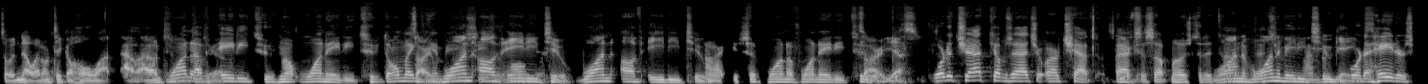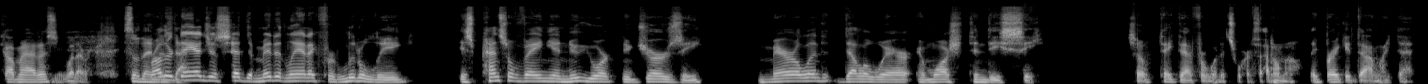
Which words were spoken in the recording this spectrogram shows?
So no, I don't take a whole lot out. I don't. One don't of take a- 82, not 182. Don't make Sorry, one of longer. 82. One of 82. All right, you said one of 182. Sorry, yes. Before the chat comes at you, our chat backs us up most of the time. One of- That's one of 82 but Before the haters come at us, Whatever. So then Brother. Dan just said the Mid Atlantic for Little League is Pennsylvania, New York, New Jersey, Maryland, Delaware, and Washington, D.C. So take that for what it's worth. I don't know. They break it down like that.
